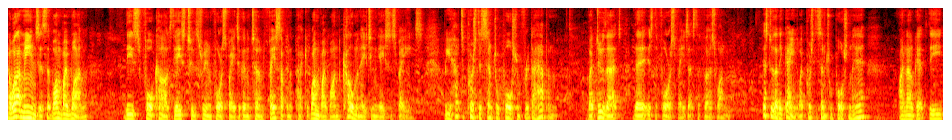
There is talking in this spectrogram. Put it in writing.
Now what that means is that one by one, these four cards, the ace, two, three and four of spades, are going to turn face up in the packet one by one, culminating in the ace of spades. But you have to push this central portion for it to happen. If I do that, there is the four of spades, that's the first one. Let's do that again. If I push the central portion here, I now get the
